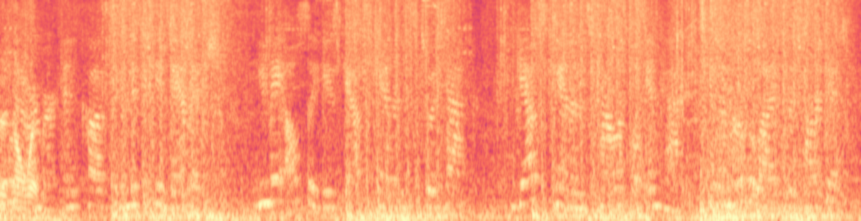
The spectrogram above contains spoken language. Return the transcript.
There's no way. and cause significant damage. You may also use Gauss cannons to attack. Gauss cannons' powerful impact can immobilize the target.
